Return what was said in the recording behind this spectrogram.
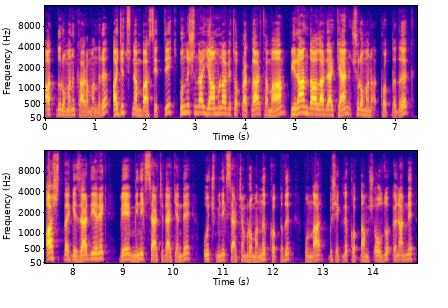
adlı romanın kahramanları. Acı tütünden bahsettik. Bunun dışında yağmurlar ve topraklar tamam. Viran dağlar derken şu romanı kodladık. Aşkla gezer diyerek ve minik serçe derken de Uç Minik Serçem romanını kodladık. Bunlar bu şekilde kodlanmış oldu. Önemli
